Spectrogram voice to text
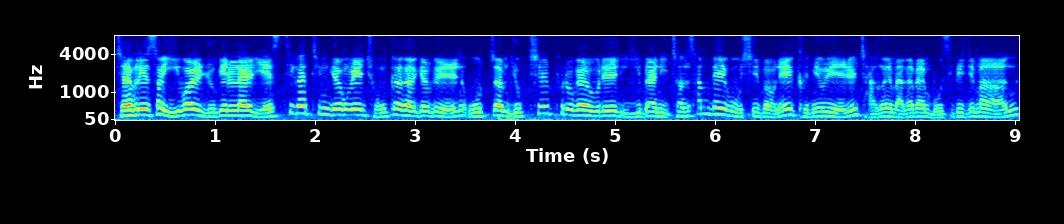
자 그래서 2월 6일날 예스티 같은 경우에 종가 가격은 5.67%가 오른 22,350원에 금요일 장을 마감한 모습이지만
